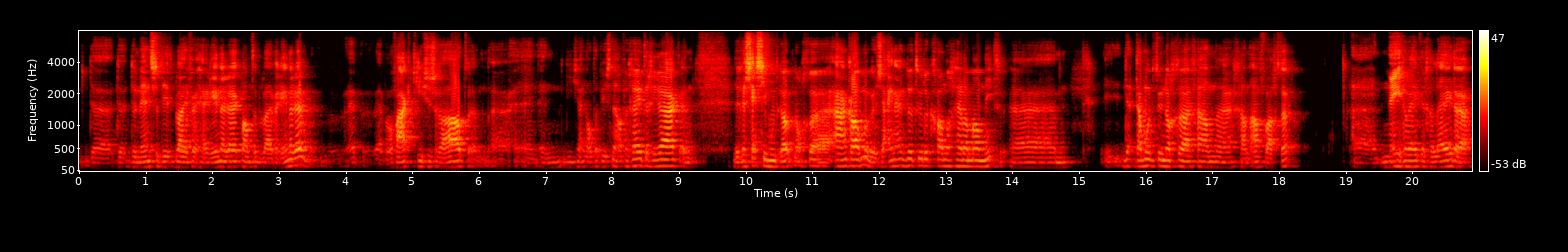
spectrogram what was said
de, de, de mensen dit blijven herinneren, klanten blijven herinneren. We hebben wel vaker crisis gehad en, en, en, die zijn altijd weer snel vergeten geraakt. En de recessie moet er ook nog aankomen. We zijn er natuurlijk gewoon nog helemaal niet. Ehm, daar moeten we nog gaan, gaan afwachten. negen weken geleden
